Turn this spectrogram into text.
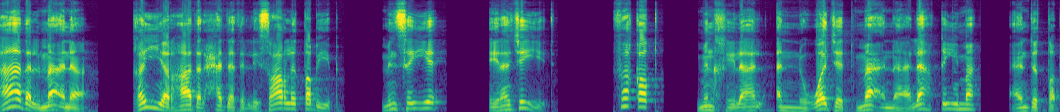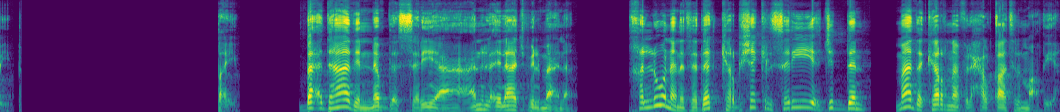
هذا المعنى غير هذا الحدث اللي صار للطبيب من سيء إلى جيد فقط من خلال أنه وجد معنى له قيمة عند الطبيب. طيب بعد هذه النبذة السريعة عن العلاج بالمعنى خلونا نتذكر بشكل سريع جدا ما ذكرنا في الحلقات الماضية.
